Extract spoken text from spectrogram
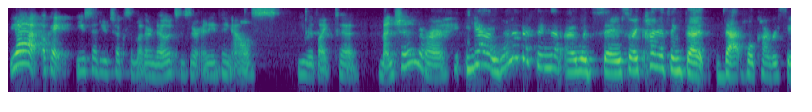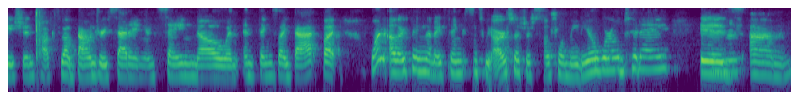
yeah okay you said you took some other notes is there anything else you would like to mention or yeah one other thing that i would say so i kind of think that that whole conversation talks about boundary setting and saying no and, and things like that but one other thing that i think since we are such a social media world today is mm-hmm. um,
